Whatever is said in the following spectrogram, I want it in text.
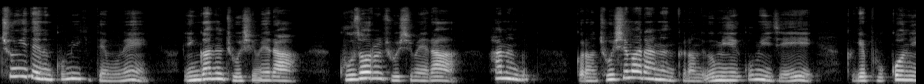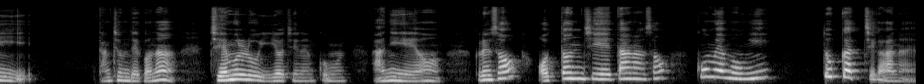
충이 되는 꿈이기 때문에 인간을 조심해라, 구설을 조심해라 하는 그런 조심하라는 그런 의미의 꿈이지 그게 복권이 당첨되거나 재물로 이어지는 꿈은 아니에요. 그래서 어떤지에 따라서 꿈의 몽이 똑같지가 않아요.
